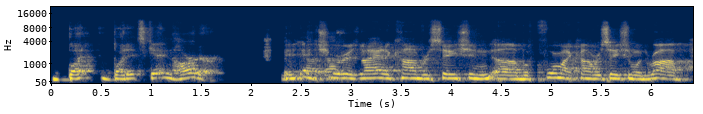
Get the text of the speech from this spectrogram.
but but it's getting harder. It, sure is. I had a conversation uh, before my conversation with Rob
